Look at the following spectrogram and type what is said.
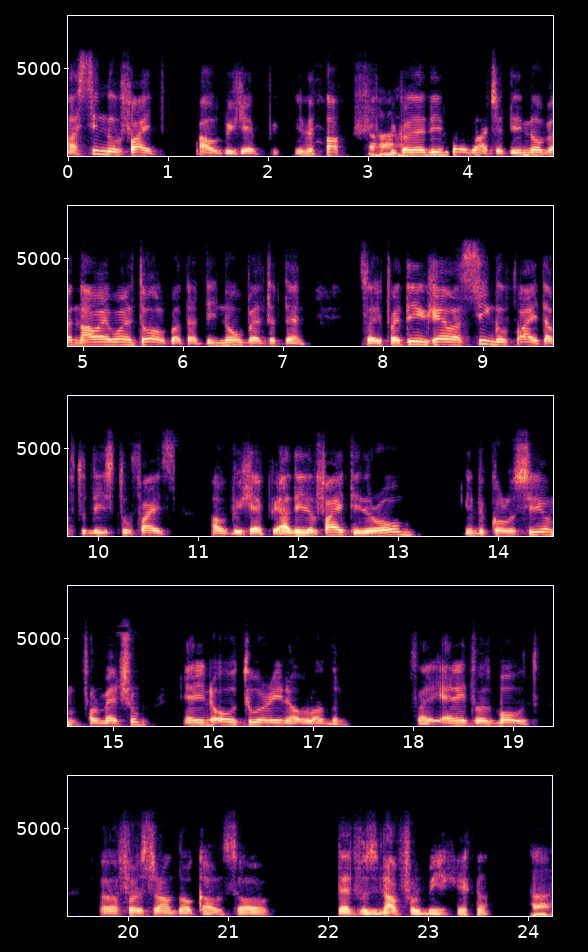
a single fight, I would be happy, you know, uh-huh. because I didn't know much. I didn't know, but now I went all, but I didn't know better then. So if I didn't have a single fight after these two fights, I would be happy. I did a fight in Rome, in the Colosseum for Matchroom, and in O2 Arena of London. So and it was both uh, first round knockout. So that was enough for me. huh.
